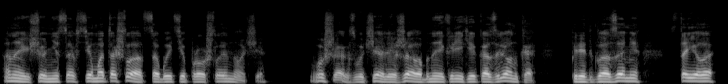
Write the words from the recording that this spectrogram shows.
Она еще не совсем отошла от событий прошлой ночи. В ушах звучали жалобные крики козленка, перед глазами стояло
